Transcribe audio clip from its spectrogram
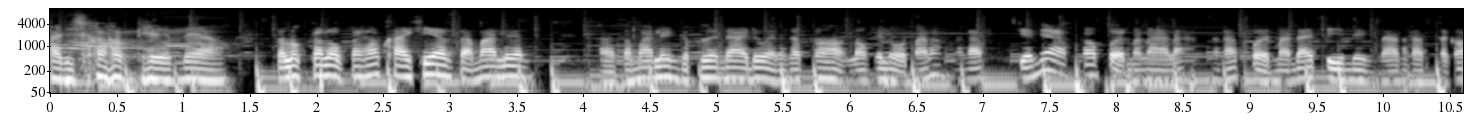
ครับใครที่ชอบเกมแนวตลกตลกนะครับ ใครเครียดสามารถเล่นสามารถเล่นกับเพื่อนได้ด้วยนะครับ ก็ลองไปโหลดมาแล้วนะครับ เกมเนี้ยก็เปิดมานานแล้วนะครับ เปิดมาได้ปีหนึ่งแล้วนะครับ แต่ก็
